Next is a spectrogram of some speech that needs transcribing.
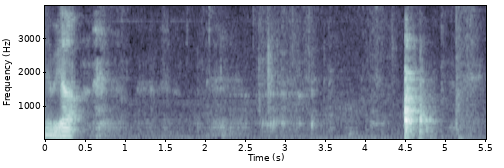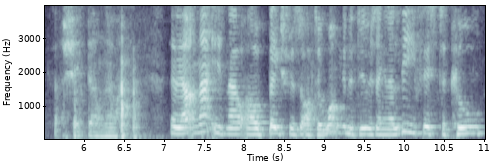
There we are. Shake down now. There we are, and that is now our base risotto. What I'm going to do is I'm going to leave this to cool,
